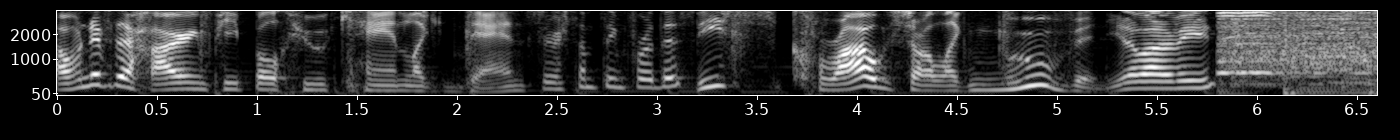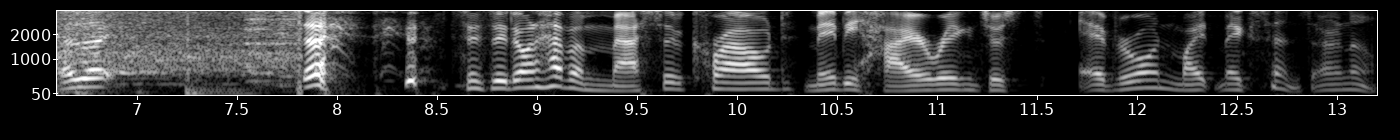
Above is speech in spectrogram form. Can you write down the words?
I wonder if they're hiring people who can like dance or something for this. These crowds are like moving. You know what I mean? I like- Since they don't have a massive crowd, maybe hiring just everyone might make sense. I don't know.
